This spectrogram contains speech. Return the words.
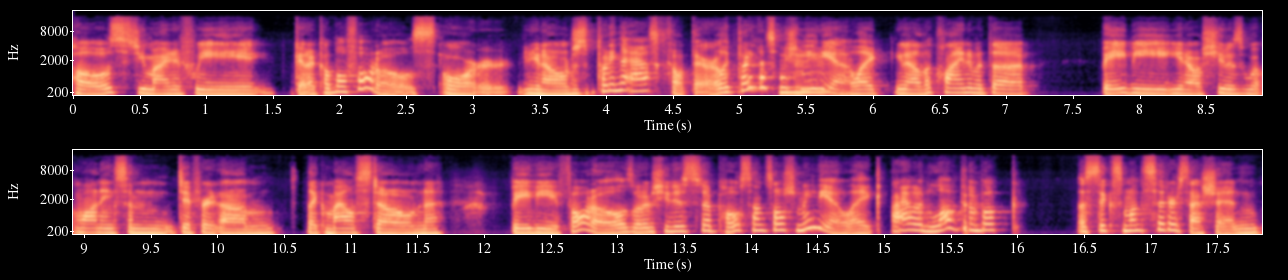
post, do you mind if we get a couple photos or, you know, just putting the ask out there, like putting on social mm. media, like, you know, the client with the baby, you know, she was wanting some different, um, like milestone baby photos. What if she just did a post on social media? Like, I would love to book a six month sitter session.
